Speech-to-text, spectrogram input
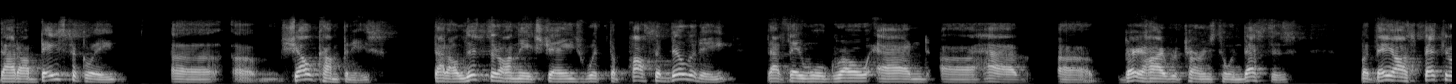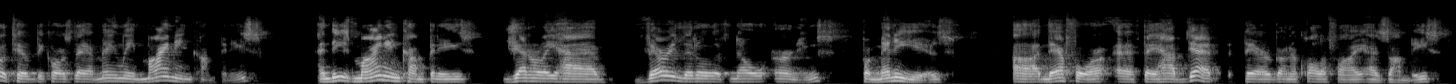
that are basically uh, um, shell companies that are listed on the exchange with the possibility that they will grow and uh, have uh, very high returns to investors. But they are speculative because they are mainly mining companies. And these mining companies generally have very little, if no earnings for many years. Uh, and therefore, if they have debt, they're going to qualify as zombies.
